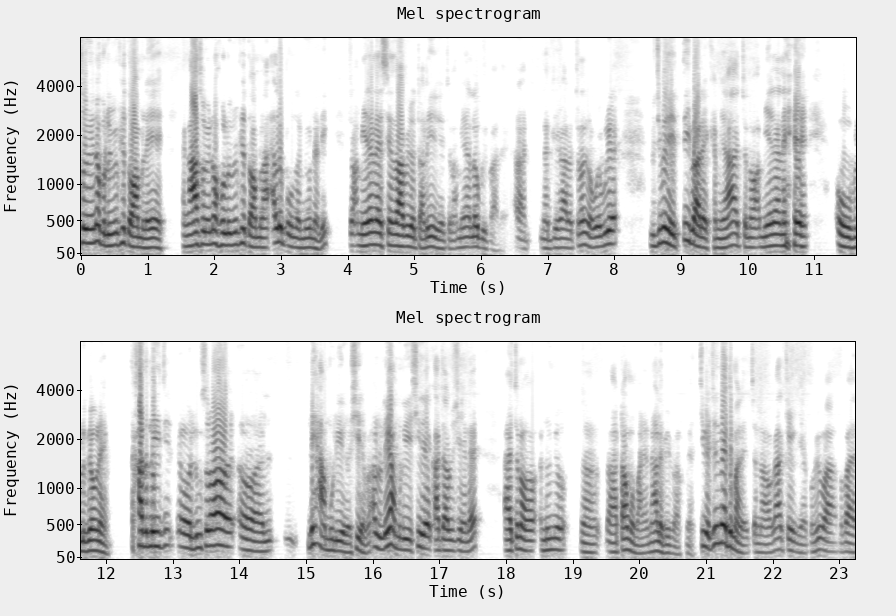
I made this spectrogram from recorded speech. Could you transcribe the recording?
ဆိုရင်တော့ဘယ်လိုမျိုးဖြစ်သွားမလဲအငါဆိုရင်တော့ဟိုလိုမျိုးဖြစ်သွားမလားအဲ့လိုပုံစံမျိုးနဲ့လေကျွန်တော်အမြဲတမ်းလည်းစဉ်းစားပြီးတော့ဒါလေးတွေကျွန်တော်အမြဲတမ်းလုပ်ပြပါတယ်အဲ့ဒါနဲ့ဒီကတော့ကျွန်တော်ဝယ်ပြီးတဲ့လူကြီးမတွေတိပါတယ်ခင်ဗျာကျွန်တော်အမြဲတမ်းလည်းဟိုဘယ်လိုပြောမလဲတစ်ခါတလေဟိုလူဆိုတော့ဟို လက်ဟာမှုလေးတွေရှိတယ်ဗျအဲ့လိုလက်ဟာမှုလေးရှိတဲ့အခါကျလို့ရှိရင်လည်းအဲကျွန်တော်အနုမျိုးတောင်းပါပါတယ်နားလည်ပေးပါခင်ဗျာကြည့်ပြကျေးဇူးတင်ပါတယ်ကျွန်တော်ကခင်ဗျာကိုပြပါဘိုင်ဘိုင်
